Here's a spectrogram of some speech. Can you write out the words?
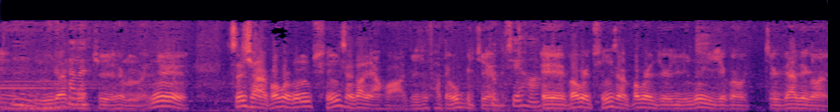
嗯，应该不接什么？因为之前包括我们村上打电话，这些他都不接。都不接哈。哎，包括村上，包括就运动一个，就给这个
